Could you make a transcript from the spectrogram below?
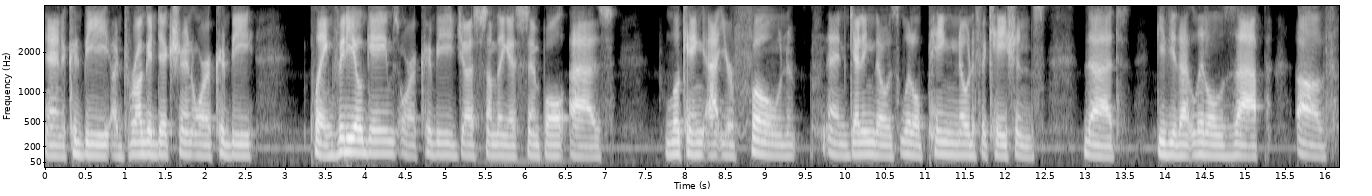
And it could be a drug addiction or it could be playing video games or it could be just something as simple as looking at your phone and getting those little ping notifications that give you that little zap of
